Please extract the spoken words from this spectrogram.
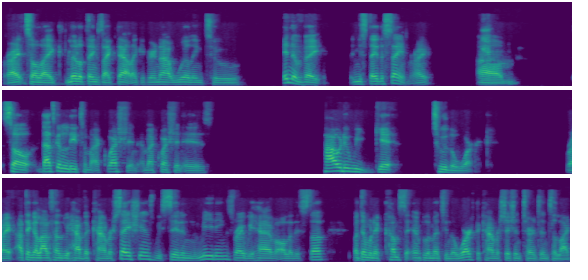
Right. So like little things like that. Like if you're not willing to innovate, then you stay the same, right? Yeah. Um, so that's gonna lead to my question. And my question is, how do we get to the work? Right. I think a lot of times we have the conversations, we sit in the meetings, right? We have all of this stuff. But then when it comes to implementing the work, the conversation turns into like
